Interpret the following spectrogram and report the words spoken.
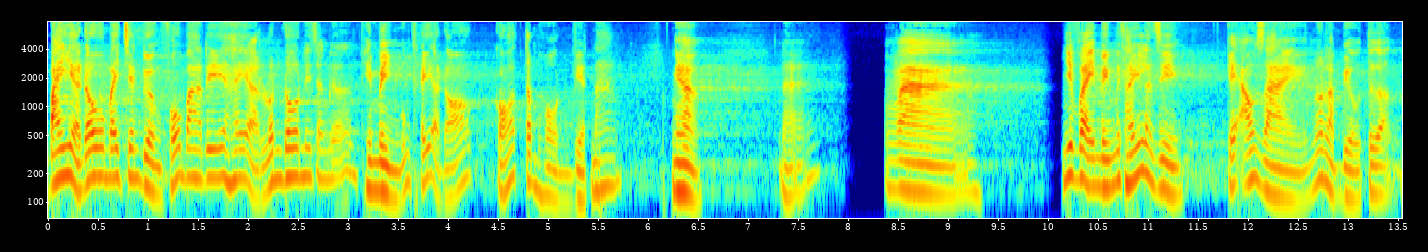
Bay ở đâu bay trên đường phố paris hay ở london đi chăng nữa, thì mình cũng thấy ở đó có tâm hồn việt nam. Nghe không? Đấy. và như vậy mình mới thấy là gì? Cái áo dài nó là biểu tượng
